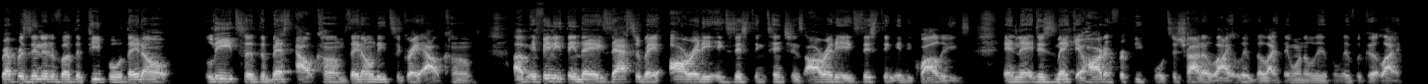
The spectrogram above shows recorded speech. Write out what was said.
representative of the people, they don't lead to the best outcomes. They don't lead to great outcomes. Um, if anything, they exacerbate already existing tensions, already existing inequalities, and they just make it harder for people to try to like live the life they want to live and live a good life.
